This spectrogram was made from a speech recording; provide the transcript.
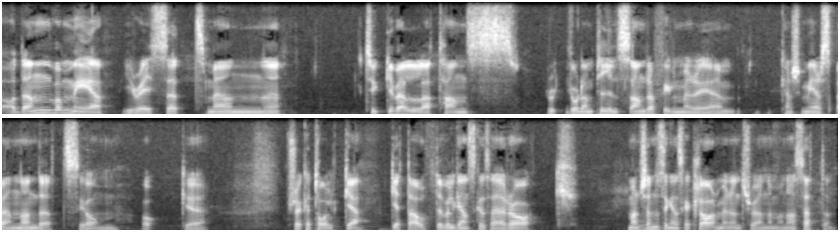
Ja, den var med i racet, men tycker väl att hans Jordan Peels andra filmer är kanske mer spännande att se om och eh, försöka tolka. Get Out är väl ganska så här rak. Man känner sig ganska klar med den tror jag när man har sett den.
